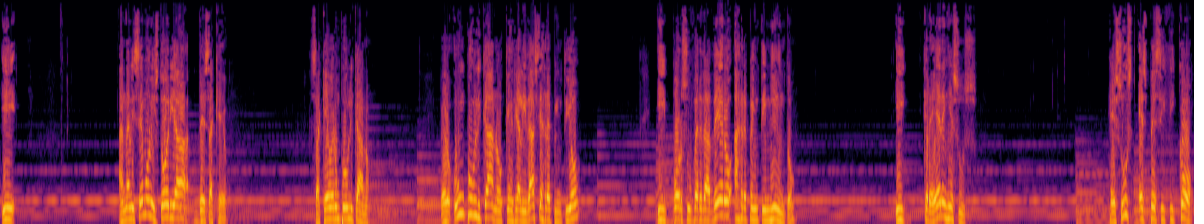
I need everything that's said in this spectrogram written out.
Y analicemos la historia de Saqueo. Saqueo era un publicano, pero un publicano que en realidad se arrepintió y por su verdadero arrepentimiento y creer en Jesús, Jesús especificó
